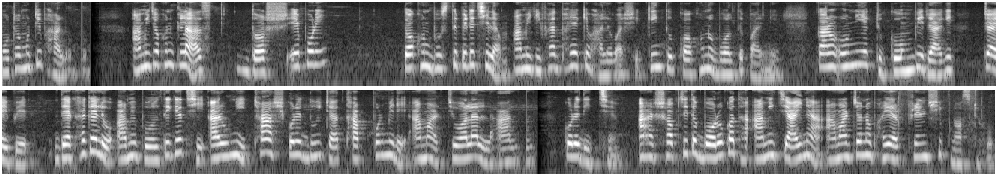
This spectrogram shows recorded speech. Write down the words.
মোটামুটি ভালো। আমি যখন ক্লাস দশে পড়ি তখন বুঝতে পেরেছিলাম আমি রিফাত ভাইয়াকে ভালোবাসি, কিন্তু কখনো বলতে পারিনি। কারণ উনি একটু গম্ভীর, রাগী টাইপের। দেখা গেল আমি বলতে গেছি আর উনি ঠাস করে দুইটা থাপ্পড় মেরে আমার চোয়ালা লাল করে দিচ্ছে। আর সবচেয়ে বড় কথা, আমি চাই না আমার জন্য ভাইয়ার ফ্রেন্ডশিপ নষ্ট হোক।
